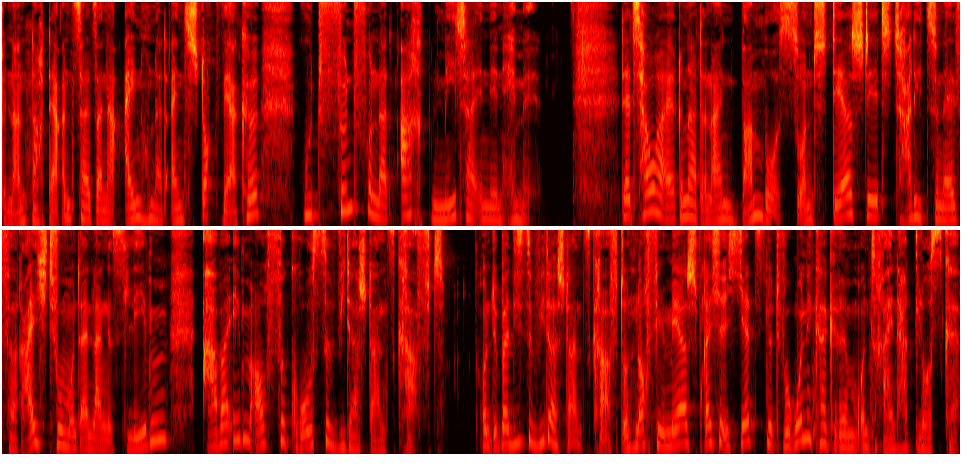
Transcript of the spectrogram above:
benannt nach der Anzahl seiner 101 Stockwerke, gut 508 Meter in den Himmel. Der Tower erinnert an einen Bambus und der steht traditionell für Reichtum und ein langes Leben, aber eben auch für große Widerstandskraft. Und über diese Widerstandskraft und noch viel mehr spreche ich jetzt mit Veronika Grimm und Reinhard Luske.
